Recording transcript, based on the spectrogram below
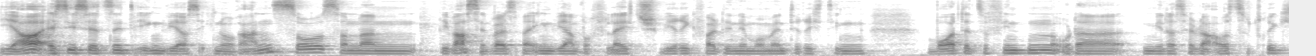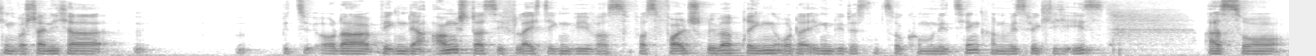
ja, es ist jetzt nicht irgendwie aus Ignoranz so, sondern ich weiß nicht, weil es mir irgendwie einfach vielleicht schwierig fällt, in dem Moment die richtigen Worte zu finden oder mir das selber auszudrücken. Wahrscheinlich auch bezü- oder wegen der Angst, dass ich vielleicht irgendwie was, was falsch rüberbringe oder irgendwie das nicht so kommunizieren kann, wie es wirklich ist. Also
